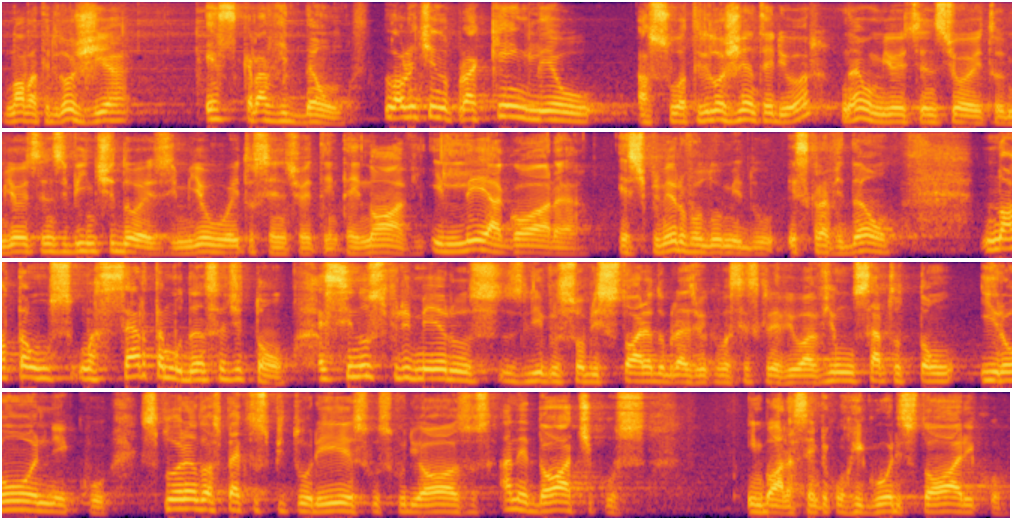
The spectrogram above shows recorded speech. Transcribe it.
nova trilogia, Escravidão. Laurentino, para quem leu a sua trilogia anterior, né, o 1808, 1822 e 1889, e lê agora este primeiro volume do Escravidão, nota um, uma certa mudança de tom. Se nos primeiros livros sobre história do Brasil que você escreveu havia um certo tom irônico, explorando aspectos pitorescos, curiosos, anedóticos, embora sempre com rigor histórico,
